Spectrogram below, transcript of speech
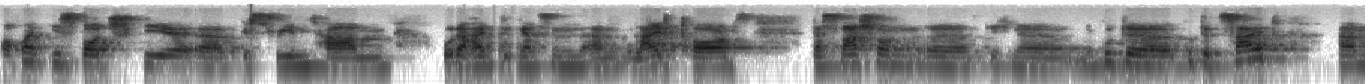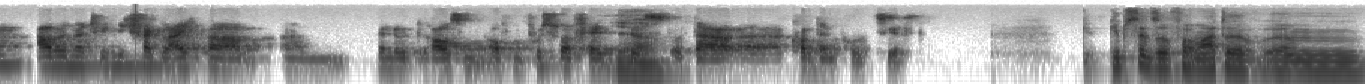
auch mal ein E-Sport-Spiel äh, gestreamt haben oder halt die ganzen ähm, Live-Talks. Das war schon äh, wirklich eine, eine gute, gute Zeit ähm, aber natürlich nicht vergleichbar, ähm, wenn du draußen auf dem Fußballfeld ja. bist und da äh, Content produzierst. Gibt es denn so Formate, ähm,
